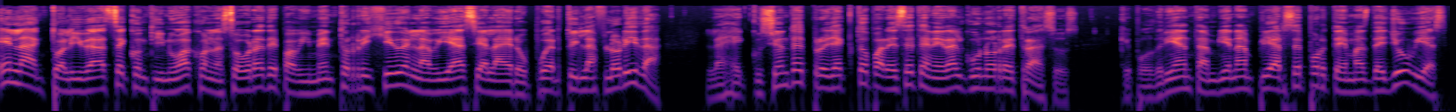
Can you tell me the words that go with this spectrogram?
En la actualidad se continúa con las obras de pavimento rígido en la vía hacia el aeropuerto y la Florida. La ejecución del proyecto parece tener algunos retrasos, que podrían también ampliarse por temas de lluvias.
